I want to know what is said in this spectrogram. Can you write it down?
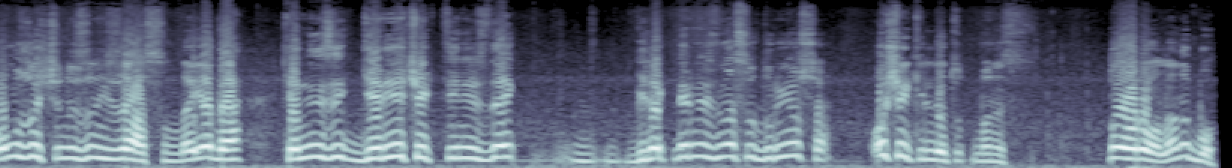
omuz açınızın hizasında ya da kendinizi geriye çektiğinizde bilekleriniz nasıl duruyorsa o şekilde tutmanız doğru olanı bu.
